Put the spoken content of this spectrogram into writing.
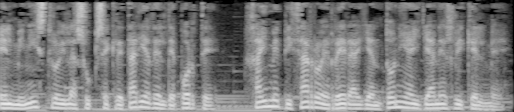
el ministro y la subsecretaria del Deporte, Jaime Pizarro Herrera y Antonia Illanes Riquelme.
